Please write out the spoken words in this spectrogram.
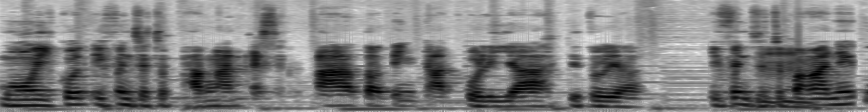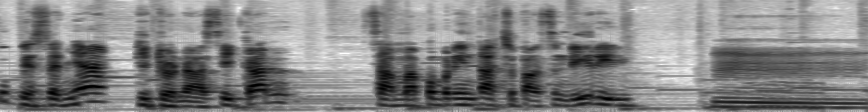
mau ikut event Jepangan SMA atau tingkat kuliah gitu ya. Event Mm-mm. Jepangannya itu biasanya didonasikan sama pemerintah Jepang sendiri. yes. Hmm.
